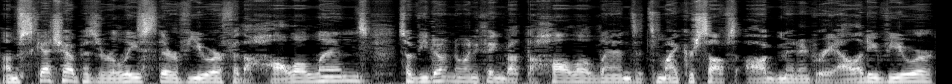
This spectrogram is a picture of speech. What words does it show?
um, SketchUp has released their viewer for the HoloLens. So if you don't know anything about the HoloLens, it's Microsoft's augmented reality viewer.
